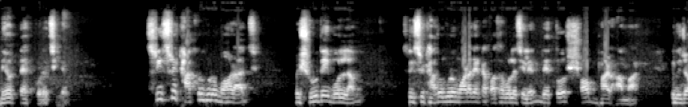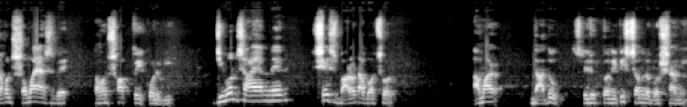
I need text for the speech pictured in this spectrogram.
দেহত্যাগ করেছিলেন। শ্রী শ্রী ঠাকুরগুরু মহারাজ, আমি শুরুতেই বললাম, শ্রী শ্রী ঠাকুরগুরু মহারাজ একটা কথা বলেছিলেন যে, তোর সব ভার আমার। কিন্তু যখন সময় আসবে, তখন সব তুই করবি। জীবন সায়ান্নের শেষ বারোটা বছর আমার দাদু শ্রীযুক্ত নীতিশচন্দ্র গোস্বামী,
